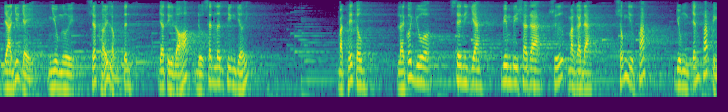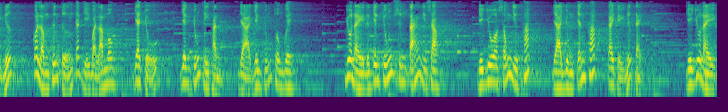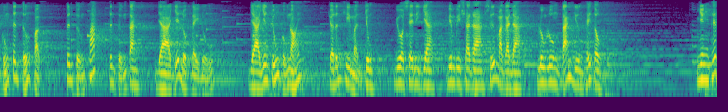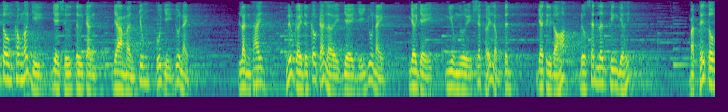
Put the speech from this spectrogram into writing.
Và như vậy nhiều người sẽ khởi lòng tin và từ đó được sanh lên thiên giới. Bạch Thế Tôn lại có vua Seniya Bimbisara xứ Magadha sống như pháp, dùng chánh pháp trị nước, có lòng thương tưởng các vị Bà La Môn, gia chủ, dân chúng thị thành và dân chúng thôn quê. Vua này được dân chúng xưng tán như sau: Vị vua sống như pháp và dùng chánh pháp cai trị nước này. Vị vua này cũng tin tưởng Phật, tin tưởng pháp, tin tưởng tăng và giới luật đầy đủ. Và dân chúng cũng nói, cho đến khi mệnh chung, vua Seniya Bimbisara xứ Magadha luôn luôn tán dương Thế Tôn. Nhưng Thế Tôn không nói gì về sự từ trần và mệnh chung của vị vua này. Lành thay, nếu gợi được câu trả lời về vị vua này, nhờ vậy nhiều người sẽ khởi lòng tin và từ đó được sanh lên thiên giới. Bạch Thế Tôn,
